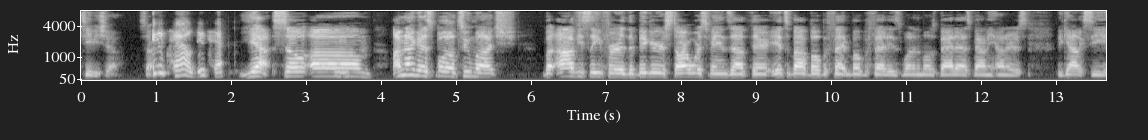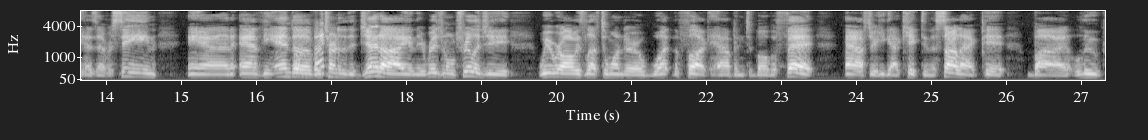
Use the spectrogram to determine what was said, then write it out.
TV show. Sorry. Do tell, do tell. Yeah, so um I'm not gonna spoil too much, but obviously for the bigger Star Wars fans out there, it's about Boba Fett, and Boba Fett is one of the most badass bounty hunters the galaxy has ever seen. And at the end of Boba Return of the Jedi in the original trilogy, we were always left to wonder what the fuck happened to Boba Fett after he got kicked in the Sarlacc pit by Luke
